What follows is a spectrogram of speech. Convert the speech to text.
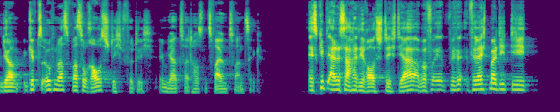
ja, gibt es irgendwas, was so raussticht für dich im Jahr 2022? Es gibt eine Sache, die raussticht, ja, aber vielleicht mal die, die,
